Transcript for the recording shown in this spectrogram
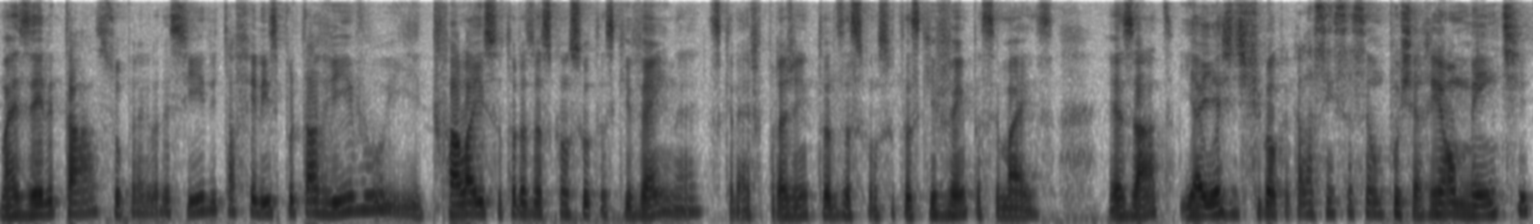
mas ele tá super agradecido e tá feliz por estar tá vivo e fala isso todas as consultas que vem, né? Escreve pra gente todas as consultas que vem para ser mais Exato. E aí a gente ficou com aquela sensação, puxa, realmente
